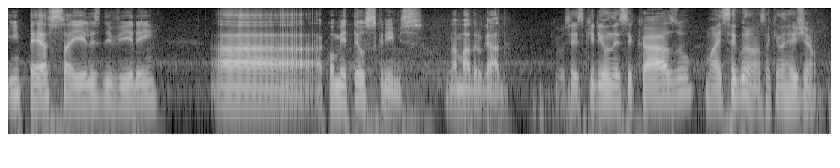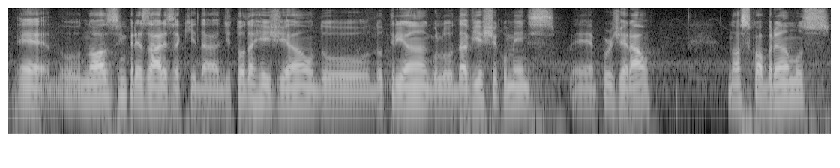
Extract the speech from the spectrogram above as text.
impeça eles de virem a, a cometer os crimes na madrugada que vocês queriam nesse caso mais segurança aqui na região. É, nós empresários aqui da, de toda a região, do, do Triângulo, da Via Chico Mendes é, por geral, nós cobramos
